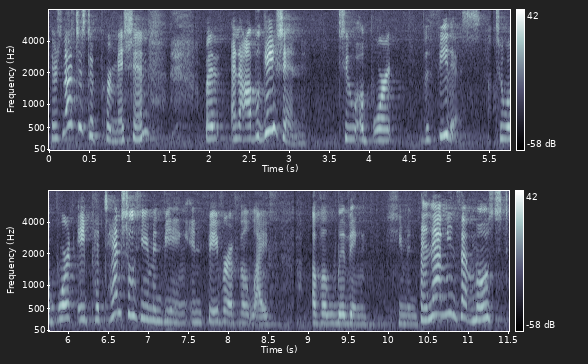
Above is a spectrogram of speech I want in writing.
there's not just a permission, but an obligation to abort the fetus, to abort a potential human being in favor of the life of a living human. And that means that most,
